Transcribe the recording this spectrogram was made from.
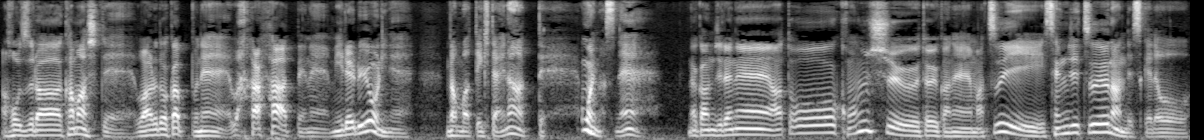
アホ面かまして、ワールドカップね、わははってね、見れるようにね、頑張っていきたいなって思いますね。な感じでね、あと、今週というかね、まあ、つい先日なんですけど、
